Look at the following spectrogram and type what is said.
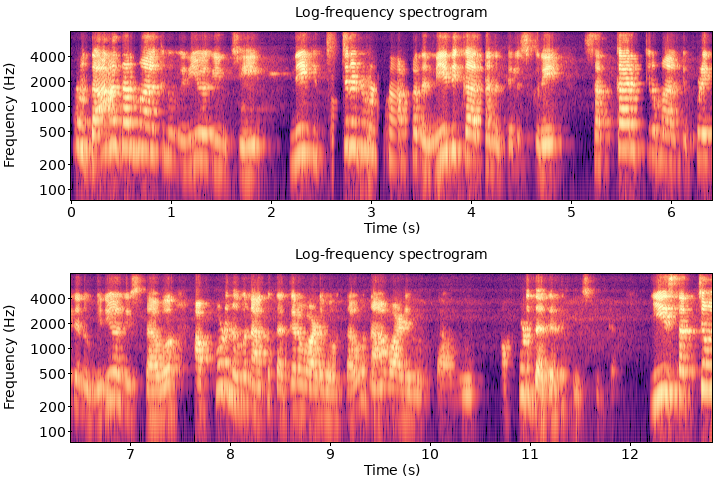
నువ్వు దాన ధర్మాలకు నువ్వు వినియోగించి నీకు ఇచ్చినటువంటి సంపద నీది కాదని తెలుసుకుని సత్కార్యక్రమాలకు ఎప్పుడైతే నువ్వు వినియోగిస్తావో అప్పుడు నువ్వు నాకు దగ్గర వాడివవుతావు నా వాడివవుతావు అప్పుడు దగ్గరకు తీసుకుంటావు. ఈ సత్యం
